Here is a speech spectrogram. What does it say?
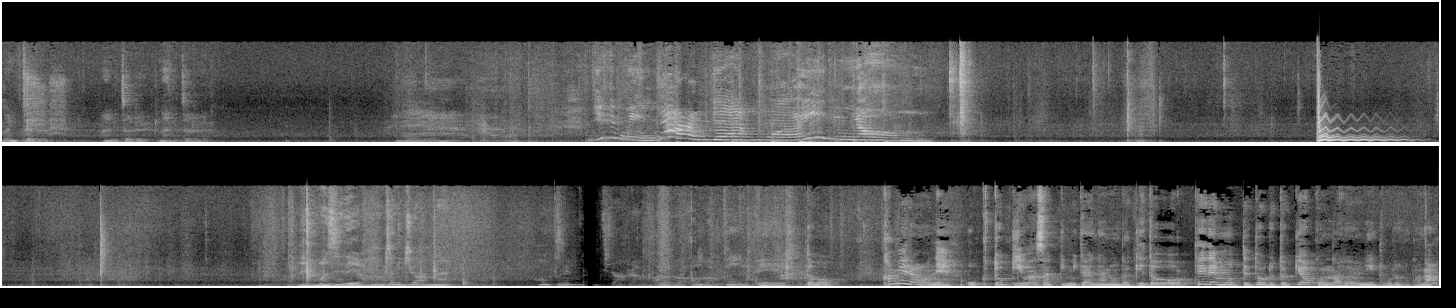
ド何撮る何撮る何撮るゥ意味なんでもいいのねえマジえー、っとカメラをね置く時はさっきみたいなのだけど手で持って撮る時はこんな風に撮るのかな？は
